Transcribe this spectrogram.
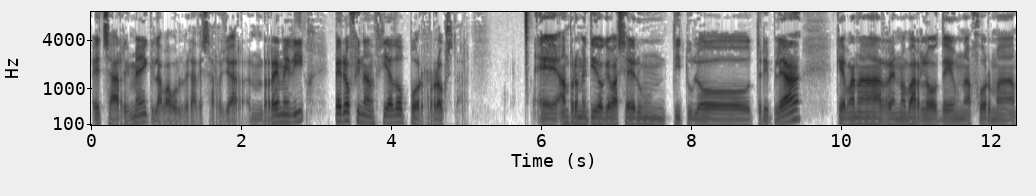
hecha a remake la va a volver a desarrollar Remedy, pero financiado por Rockstar. Eh, han prometido que va a ser un título AAA, que van a renovarlo de una forma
